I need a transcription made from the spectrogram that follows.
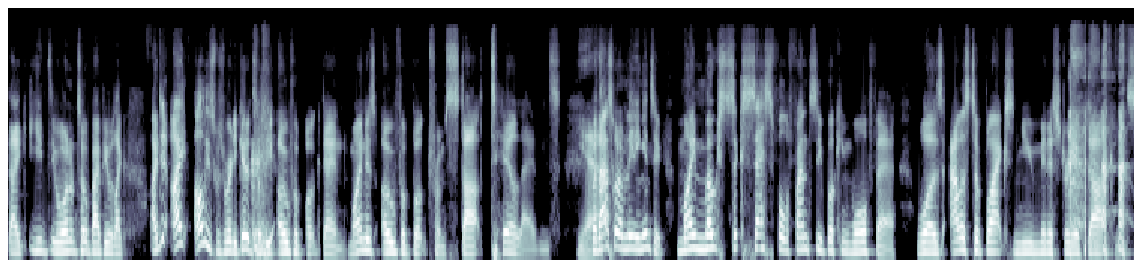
Like you, you want to talk about people like I did. I Ollie's was really good until the overbooked end. Mine is overbooked from start till end. Yeah, But that's what I'm leaning into. My most successful fantasy booking warfare was Aleister Black's new Ministry of Darkness,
